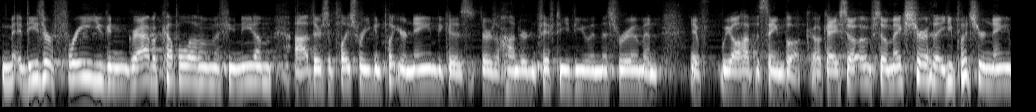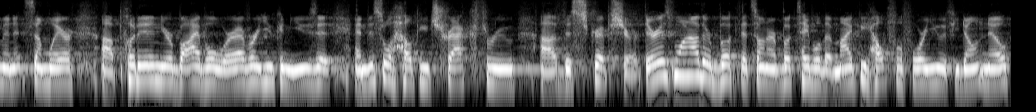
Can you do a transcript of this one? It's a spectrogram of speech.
these are free. You can grab a couple of them if you need them. Uh, there's a place where you can put your name because there's 150 of you in this room, and if we all have the same book, okay? So, so make sure that you put your name in it somewhere. Uh, put it in your Bible wherever you can use it, and this will help you track through uh, the Scripture. There is one other book that's on our book table that might be helpful for you if you don't know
